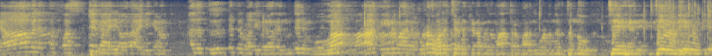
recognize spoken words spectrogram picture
രാവിലത്തെ ഫസ്റ്റ് കാര്യം അതായിരിക്കണം. അത് തീർത്തിട്ട് മതി. വേറെ എന്തിനും പോവാ. ആ തീരുമാനം കൂടെ ഉറച്ചെടുക്കണമെന്ന് മാത്രം പറഞ്ഞുകൊണ്ട് നിർത്തുന്നു. ജയ് ഹിന്ദ്. ജയ്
